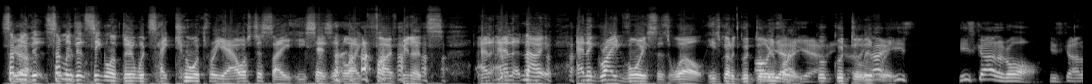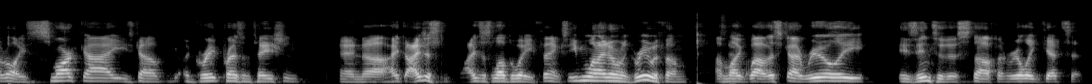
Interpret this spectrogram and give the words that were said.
Something yeah, that something that. Signal of Doom would take two or three hours to say. He says in like five minutes, and and no, and a great voice as well. He's got a good delivery. Oh yeah, yeah. good good delivery. He's he's got it all. He's got it all. He's a smart guy. He's got a, a great presentation, and uh, I, I just I just love the way he thinks. Even when I don't agree with him, I'm like, wow, this guy really is into this stuff and really gets it.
